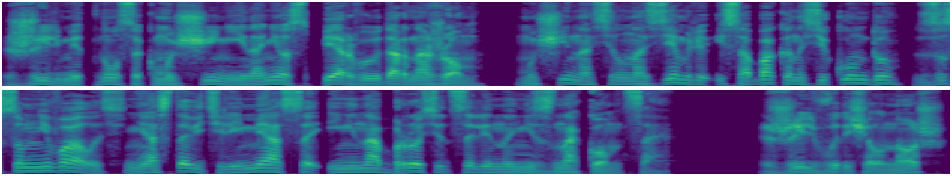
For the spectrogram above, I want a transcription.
Жиль метнулся к мужчине и нанес первый удар ножом. Мужчина осел на землю, и собака на секунду засомневалась, не оставить ли мясо и не набросится ли на незнакомца. Жиль вытащил нож,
